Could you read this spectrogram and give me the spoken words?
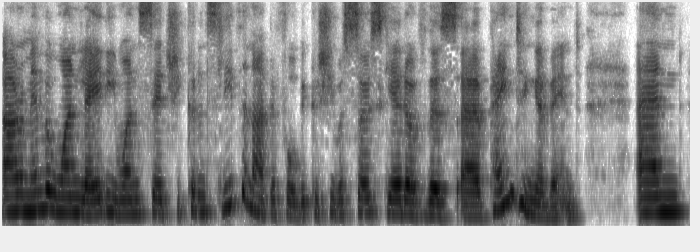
I remember one lady once said she couldn't sleep the night before because she was so scared of this uh, painting event. And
